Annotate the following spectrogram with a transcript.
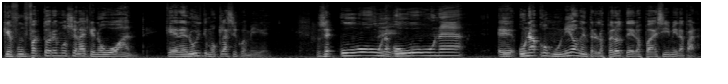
que fue un factor emocional que no hubo antes, que era el último clásico de Miguel. Entonces hubo Sí. una, hubo una eh, una comunión entre los peloteros para decir, mira, para,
